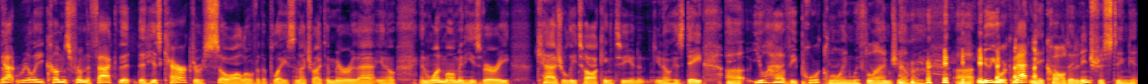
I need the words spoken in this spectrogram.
that really comes from the fact that that his character is so all over the place, and I tried to mirror that. You know, in one moment he's very casually talking to you know, you know his date. Uh, You'll have the pork loin with lime jelly. Uh, New York Matinee called it an interesting yet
